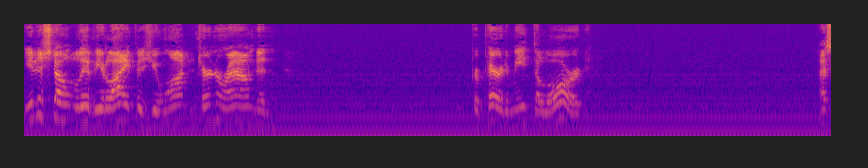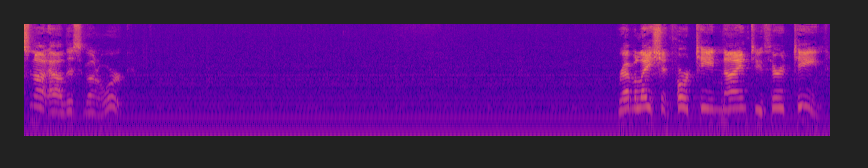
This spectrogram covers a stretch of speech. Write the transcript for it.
You just don't live your life as you want and turn around and prepare to meet the Lord. That's not how this is going to work. Revelation 14 9 through 13.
